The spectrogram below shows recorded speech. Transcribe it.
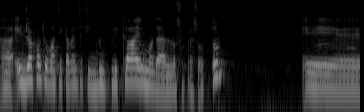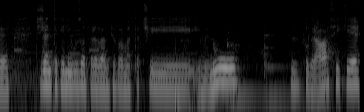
Uh, il gioco automaticamente ti duplica il modello sopra e sotto. E c'è gente che li usa per esempio per metterci i menu, le infografiche,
